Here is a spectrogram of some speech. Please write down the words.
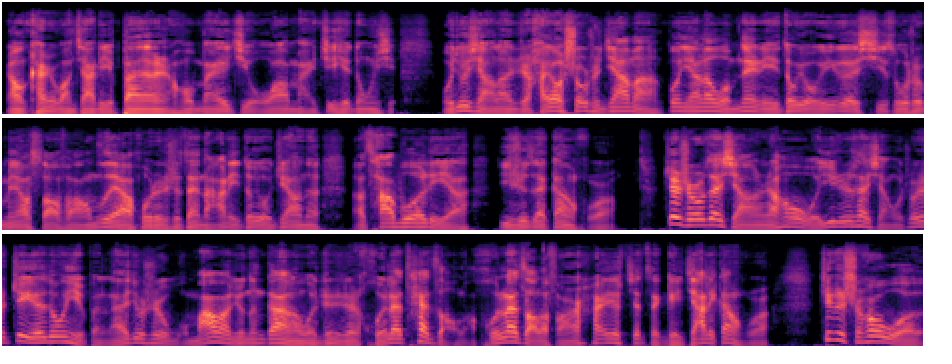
然后开始往家里搬，然后买酒啊，买这些东西，我就想了，这还要收拾家嘛？过年了，我们那里都有一个习俗，什么要扫房子呀，或者是在哪里都有这样的啊，擦玻璃啊，一直在干活。这时候在想，然后我一直在想，我说这些东西本来就是我妈妈就能干了，我这是回来太早了，回来早了反而还要在给家里干活。这个时候我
